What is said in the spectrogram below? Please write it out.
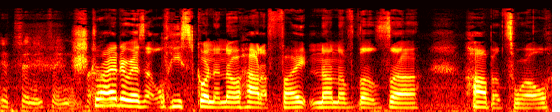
it's anything. Strider is at least going to know how to fight. None of those uh, hobbits will.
